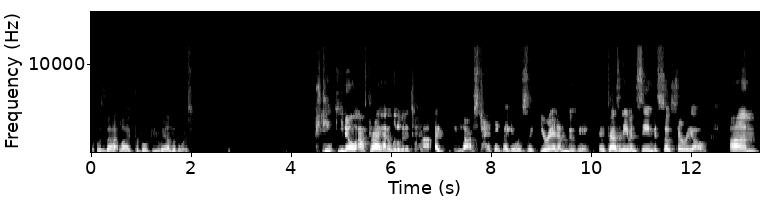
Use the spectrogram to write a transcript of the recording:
what was that like for both you and the boys? I think, you know, after I had a little bit of time out, I, you know, I was trying to think like it was like you're in a movie. It doesn't even seem, it's so surreal. Um,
